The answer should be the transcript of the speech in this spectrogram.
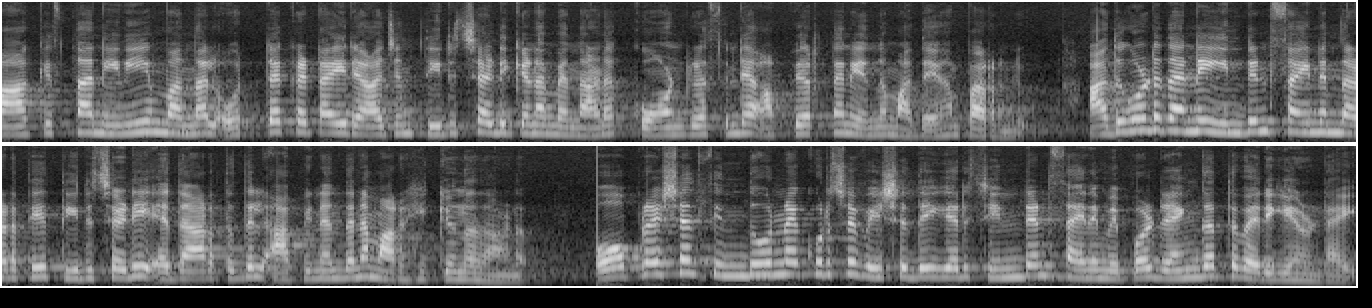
പാകിസ്ഥാൻ ഇനിയും വന്നാൽ ഒറ്റക്കെട്ടായി രാജ്യം തിരിച്ചടിക്കണമെന്നാണ് കോൺഗ്രസിന്റെ അഭ്യർത്ഥനയെന്നും അദ്ദേഹം പറഞ്ഞു. അതുകൊണ്ട് തന്നെ ഇന്ത്യൻ സൈന്യം നടത്തിയ തിരിച്ചടി യഥാർത്ഥത്തിൽ അഭിനന്ദനം അർഹിക്കുന്നതാണ്. ഓപ്പറേഷൻ സിന്ദൂറിനെ കുറിച്ച് വിശദീകരിച്ച് ഇന്ത്യൻ സൈന്യം ഇപ്പോൾ രംഗത്ത് വരികയുണ്ടായി.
